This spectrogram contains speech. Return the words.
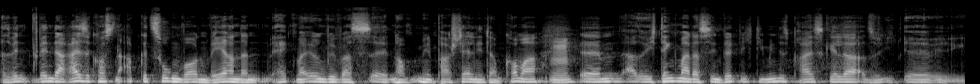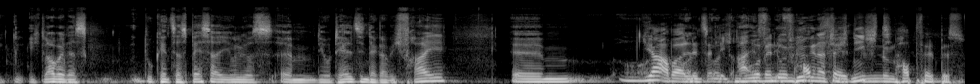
Also wenn, wenn da Reisekosten abgezogen worden wären, dann hätten wir irgendwie was äh, noch mit ein paar Stellen hinterm Komma. Mhm. Ähm, also ich denke mal, das sind wirklich die Mindestpreisgelder. Also äh, ich, ich glaube, dass du kennst das besser, Julius. Ähm, die Hotels sind da glaube ich frei. Ähm, Ja, aber Und- letztendlich und nur, wenn du, im Flüge natürlich Hauptfeld, nicht. wenn du im Hauptfeld bist.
